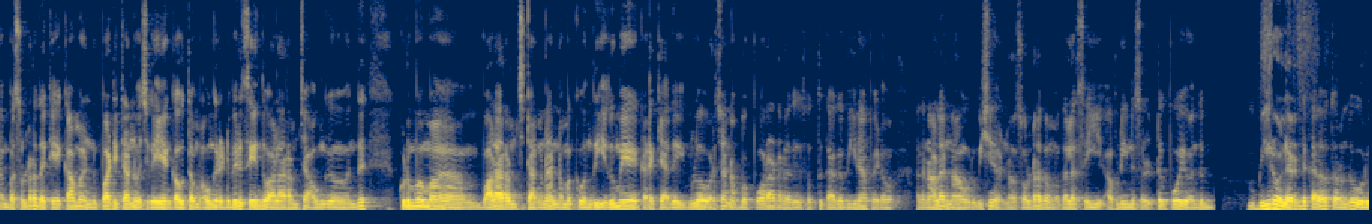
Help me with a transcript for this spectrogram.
நம்ம சொல்கிறத கேட்காம நிப்பாட்டிட்டான்னு வச்சுக்க ஏன் கௌதம் அவங்க ரெண்டு பேரும் சேர்ந்து வாழ ஆரம்பித்து அவங்க வந்து குடும்பமாக வாழ ஆரம்பிச்சிட்டாங்கன்னா நமக்கு வந்து எதுவுமே கிடைக்காது. இவ்வளோ வருஷம் நம்ம போராடுறது சொத்துக்காக வீணாக போயிடும். அதனால் நான் ஒரு விஷயம் நான் சொல்கிறத முதல்ல செய் அப்படின்னு சொல்லிட்டு போய் வந்து பீரோலேருந்து கதவை திறந்து ஒரு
